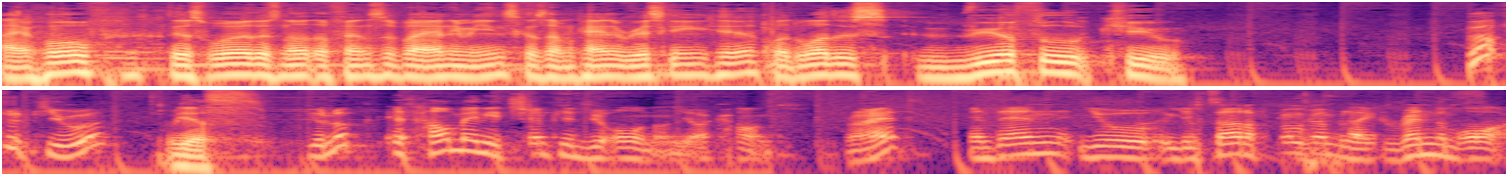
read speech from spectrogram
I hope this word is not offensive by any means, because I'm kind of risking it here. But what is Würfel Q? Würfel Q? Yes. You look at how many champions you own on your account, right? And then you you start a program like random or,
